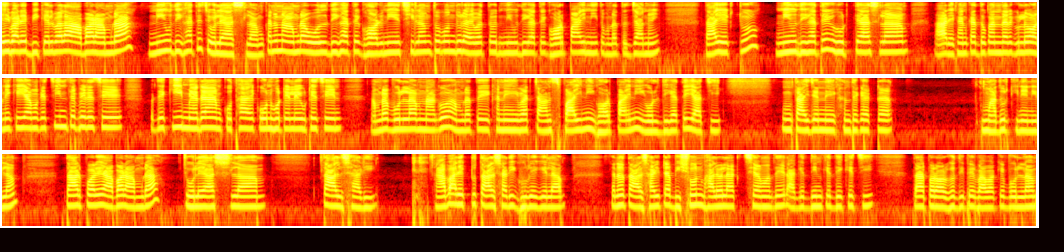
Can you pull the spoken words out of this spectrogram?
এইবারে বিকেলবেলা আবার আমরা নিউ দীঘাতে চলে আসলাম। কেননা আমরা ওল্ড দীঘাতে ঘর নিয়েছিলাম তো বন্ধুরা, এবার তো নিউ দীঘাতে ঘর পাইনি, তোমরা তো জানোই। তাই একটু নিউ দীঘাতে ঘুরতে আসলাম। আর এখানকার দোকানদারগুলো অনেকেই আমাকে চিনতে পেরেছে যে কি ম্যাডাম, কোথায়, কোন হোটেলে উঠেছেন? আমরা বললাম, না গো, আমরা তো এখানে এবার চান্স পাইনি, ঘর পাইনি ওল্ড দীঘাতেই আছি। তাই জন্যে এখান থেকে একটা মাদুর কিনে নিলাম। তারপরে আবার আমরা চলে আসলাম তাল শাড়ি আবার একটু তাল শাড়ি ঘুরে গেলাম। কেন তাল শাড়িটা ভীষণ ভালো লাগছে আমাদের। আগের দিনকে দেখেছি। তারপর অর্ঘদ্বীপের বাবাকে বললাম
